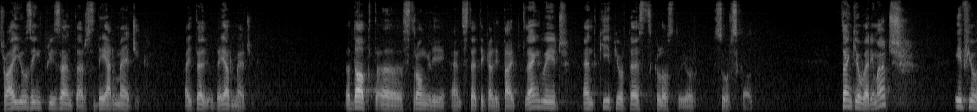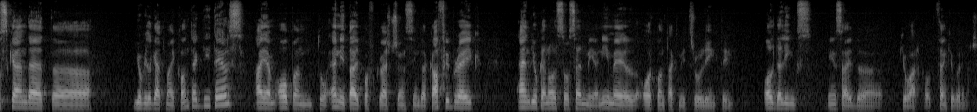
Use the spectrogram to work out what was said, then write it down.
Try using presenters, they are magic. I tell you, they are magic. Adopt a strongly and statically typed language and keep your tests close to your source code. Thank you very much. If you scan that, uh, you will get my contact details. I am open to any type of questions in the coffee break, and you can also send me an email or contact me through LinkedIn. All the links inside the QR code. Thank you very much.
